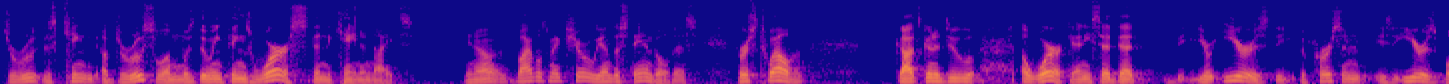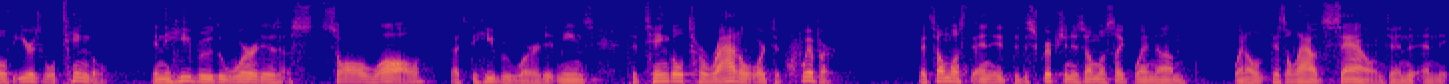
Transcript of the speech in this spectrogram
Jeru- this king of Jerusalem was doing things worse than the Canaanites. You know, Bibles make sure we understand all this. Verse 12, God's going to do a work, and he said that your ears, the, the person's ears, both ears will tingle. In the Hebrew, the word is saul lal. That's the Hebrew word. It means to tingle, to rattle, or to quiver. It's almost, and it, the description is almost like when um, when a, there's a loud sound and, and the,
